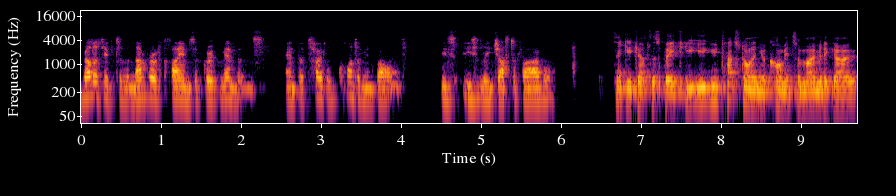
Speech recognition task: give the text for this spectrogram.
relative to the number of claims of group members and the total quantum involved is easily justifiable. Thank you, Justice Beach. You, you, touched on in your comments a moment ago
